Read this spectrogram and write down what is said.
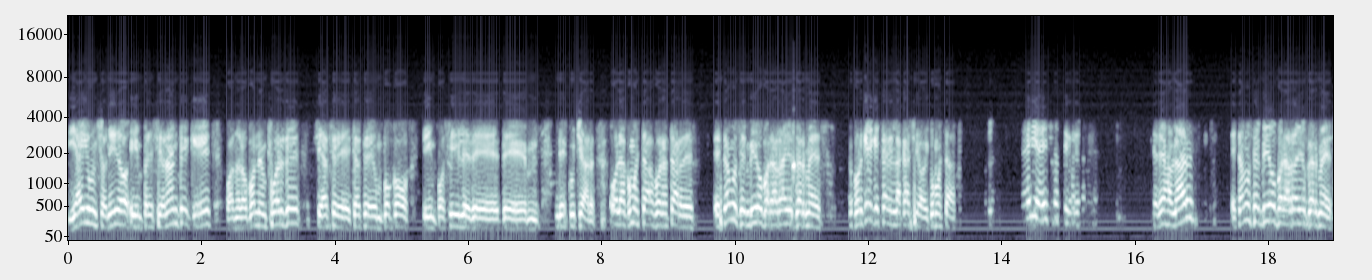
y hay un sonido impresionante que cuando lo ponen fuerte se hace, se hace un poco imposible de, de, escuchar. Hola, ¿cómo estás? Buenas tardes. Estamos en vivo para Radio Kermés. ¿Por qué hay que estar en la calle hoy? ¿Cómo estás? ¿Querés hablar? Estamos en vivo para Radio Kermés.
